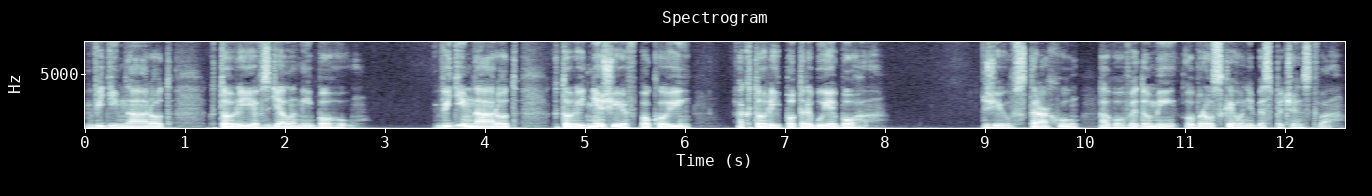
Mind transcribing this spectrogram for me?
Vidím národ, ktorý je vzdialený Bohu. Vidím národ, ktorý nežije v pokoji a ktorý potrebuje Boha. Žijú v strachu a vo vedomí obrovského nebezpečenstva.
